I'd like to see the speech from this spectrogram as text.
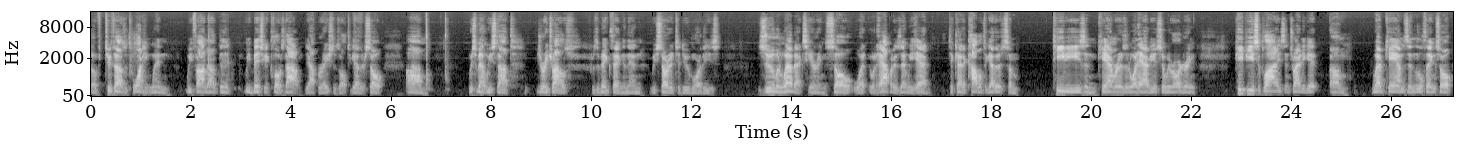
of 2020 when we found out that we basically closed down the operations altogether. So, um, which meant we stopped jury trials was a big thing, and then we started to do more of these Zoom and WebEx hearings. So what what happened is then we had to kind of cobble together some TVs and cameras and what have you. So we were ordering PPE supplies and trying to get um, webcams and little things. So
